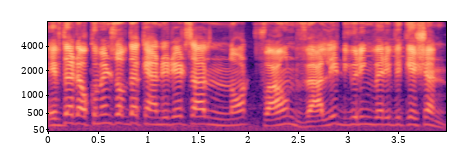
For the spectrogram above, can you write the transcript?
if the documents of the candidates are not found valid during verification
